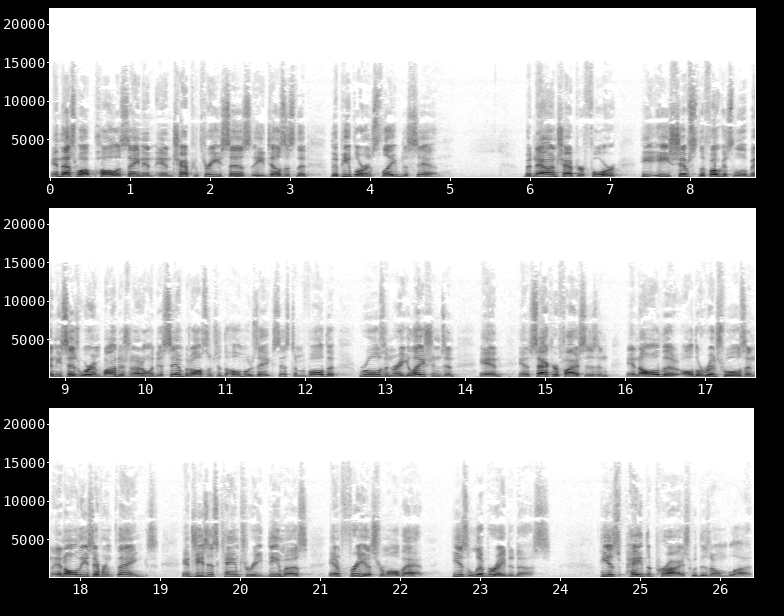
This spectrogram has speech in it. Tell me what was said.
And that's what Paul is saying in, in chapter 3. He says he tells us that the people are enslaved to sin. But now in chapter 4, he, he shifts the focus a little bit and he says we're in bondage not only to sin but also to the whole Mosaic system of all the rules and regulations and, and, and sacrifices and, and all, the, all the rituals and, and all these different things. And Jesus came to redeem us and free us from all that. He has liberated us. He has paid the price with his own blood.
